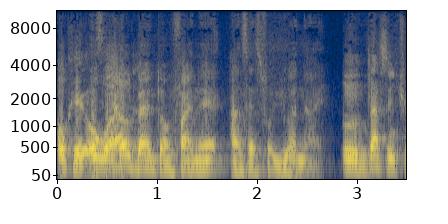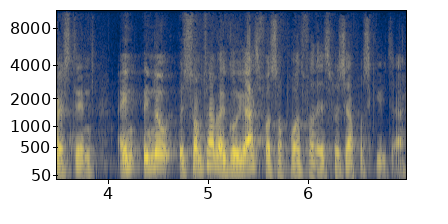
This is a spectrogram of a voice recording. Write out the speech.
Okay, oh is well. hell bent on finding answers for you and I. Mm, that's interesting. And you know, some time ago, you asked for support for the special prosecutor.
